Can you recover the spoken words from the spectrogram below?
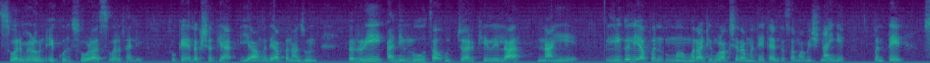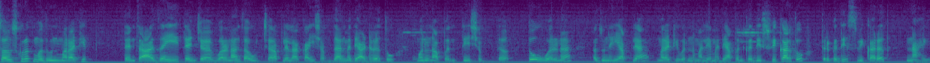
स्वर मिळून एकूण सोळा स्वर झाले. ओके? लक्षात घ्या यामध्ये आपण अजून री आणि लूचा उच्चार केलेला नाही आहे लिगली आपण म मराठी मुळाक्षरामध्ये त्यांचा समावेश नाही आहे पण ते संस्कृतमधून मराठीत त्यांचा आजही त्यांच्या वर्णांचा उच्चार आपल्याला काही शब्दांमध्ये आढळतो. म्हणून आपण ते शब्द तो वर्ण अजूनही आपल्या मराठी वर्णमालेमध्ये आपण कधी स्वीकारतो तर कधी स्वीकारत नाही.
